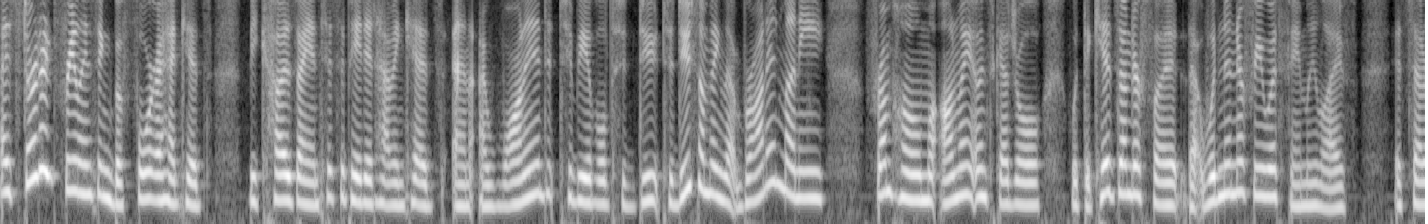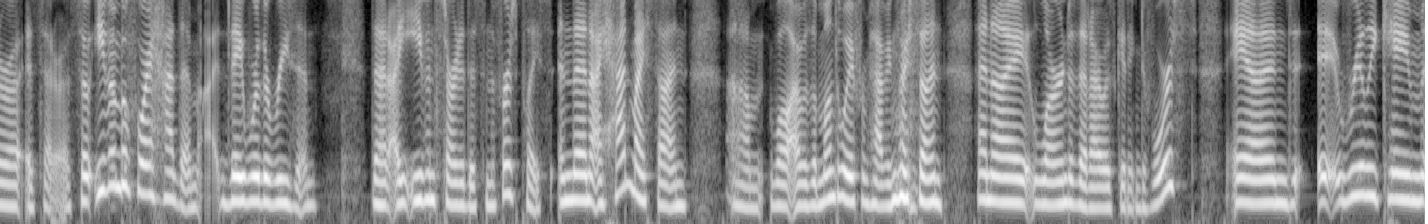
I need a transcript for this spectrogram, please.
I started freelancing before I had kids because I anticipated having kids and I wanted to be able to do to do something that brought in money from home on my own schedule with the kids underfoot that wouldn't interfere with family life, etc., etc. So even before I had them, they were the reason that I even started this in the first place. And then I had my son. Um, well, I was a month away from having my son, and I learned that I was getting divorced. And it really came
